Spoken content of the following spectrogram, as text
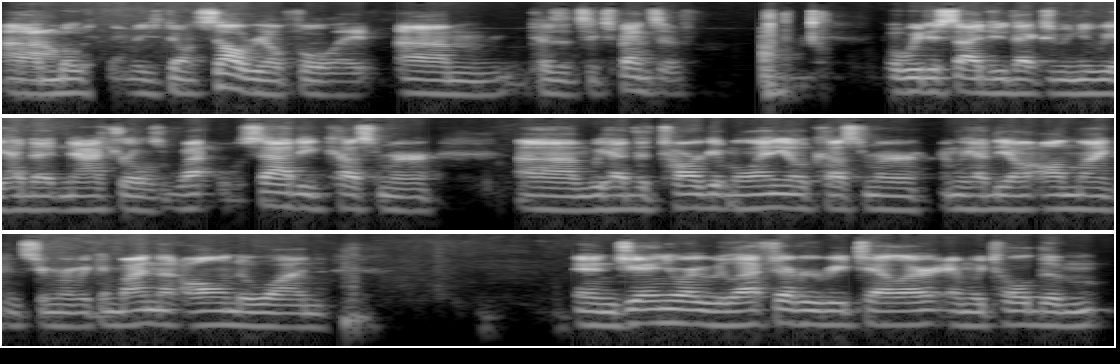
Um, wow. most companies don't sell real folate because um, it's expensive. But we decided to do that because we knew we had that natural savvy customer. Um, we had the target millennial customer and we had the online consumer. And We combined that all into one. In January, we left every retailer and we told them,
